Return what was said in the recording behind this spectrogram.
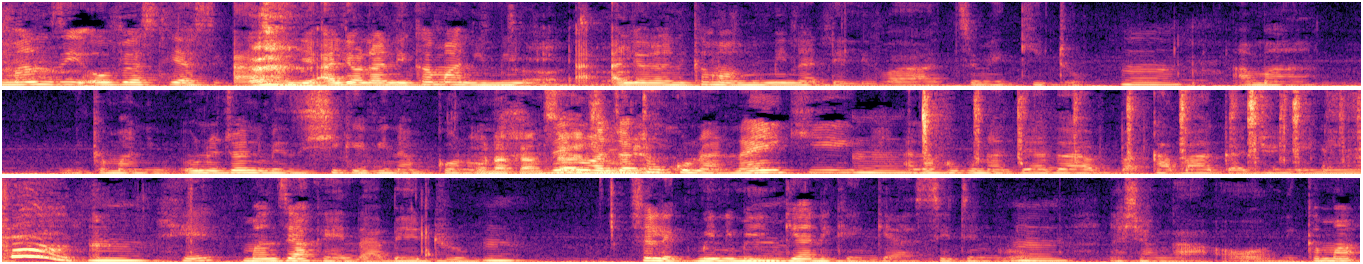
manzi obviously as, ali, aliona ni kama ni mimi aliona ni kama mimi na deliver tuseme kitu. Mm. ama ni kama ni unajua nimezishika hivi na mkono. Then unajua tu kuna nike Mm. alafu kuna the other kabaga juu ni nini. Mm. he manzi akaenda bedroom. Mm. so like mi nimeingia nikaingia sitting room. Mm. nashangaa oh, ni kama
